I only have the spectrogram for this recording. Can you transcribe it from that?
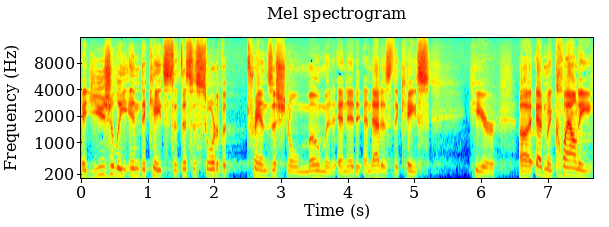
it usually indicates that this is sort of a transitional moment, and, it, and that is the case here. Uh, Edmund Clowney,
